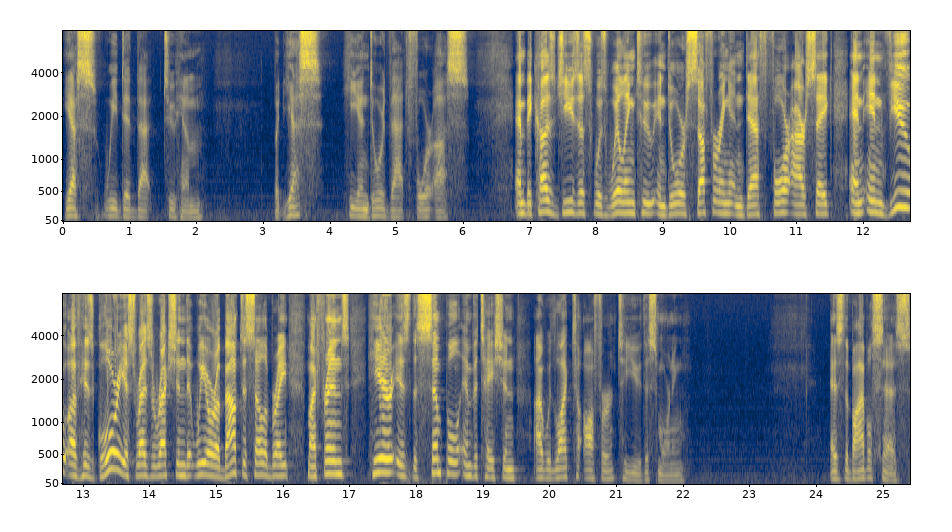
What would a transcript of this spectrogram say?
Yes, we did that to him. But yes, he endured that for us. And because Jesus was willing to endure suffering and death for our sake, and in view of his glorious resurrection that we are about to celebrate, my friends, here is the simple invitation I would like to offer to you this morning. As the Bible says,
